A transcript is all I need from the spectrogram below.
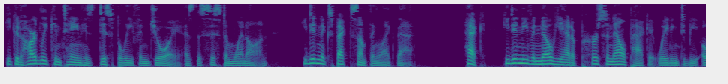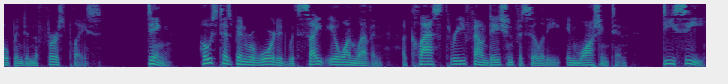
He could hardly contain his disbelief and joy as the system went on. He didn't expect something like that. Heck, he didn't even know he had a personnel packet waiting to be opened in the first place. Ding! Host has been rewarded with Site 0111, a Class 3 Foundation facility in Washington, D.C.,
